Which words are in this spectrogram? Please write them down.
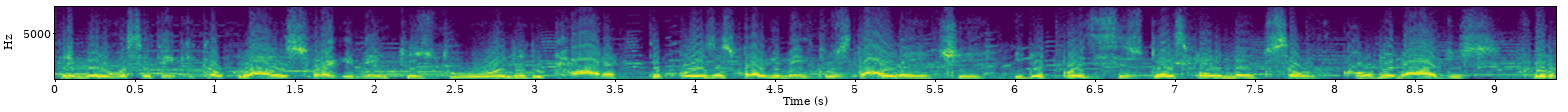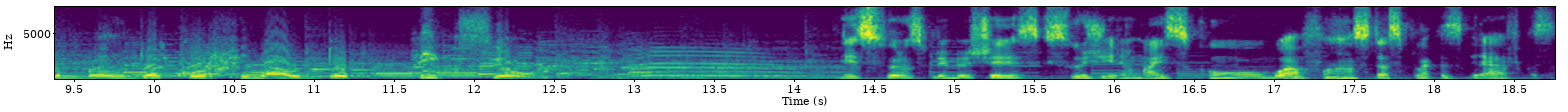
primeiro você tem que calcular os fragmentos do olho do cara, depois os fragmentos da lente e depois esses dois fragmentos são combinados, formando a cor final do pixel. Esses foram os primeiros shaders que surgiram, mas com o avanço das placas gráficas,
